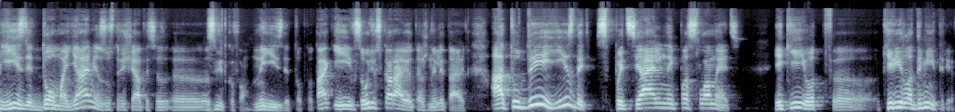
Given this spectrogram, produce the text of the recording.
Їздять до Майамі зустрічатися е, з Віткофом, не їздять, тобто так і в Саудівську Аравію теж не літають. А туди їздить спеціальний посланець, який от е, Кирила Дмитрів.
